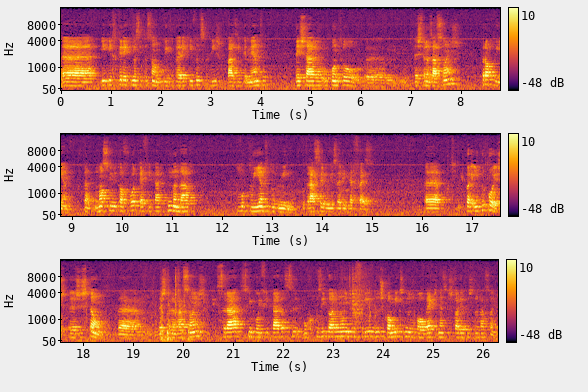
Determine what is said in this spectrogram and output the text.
Uh, e, e aqui uma citação do livro de Eric Evans que diz basicamente, deixar o controle uh, das transações para o cliente. Portanto, o nosso Unit of Work é ficar comandado pelo cliente do domínio, poderá ser o User Interface. Uh, e depois, a gestão da, das transações será simplificada se o repositório não interferir nos commits e nos rollbacks nessa história das transações.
